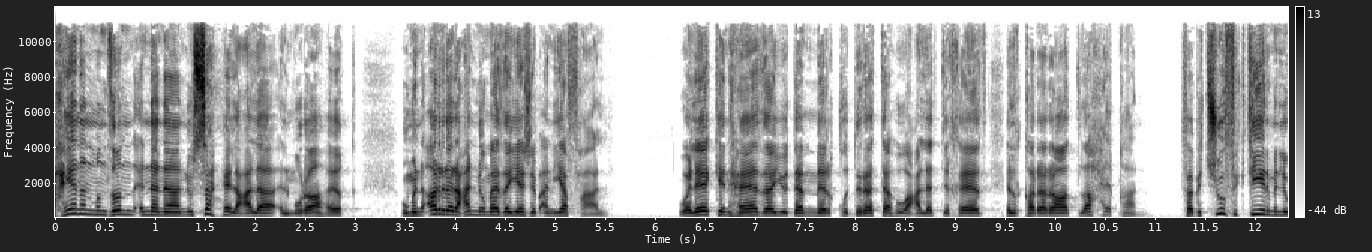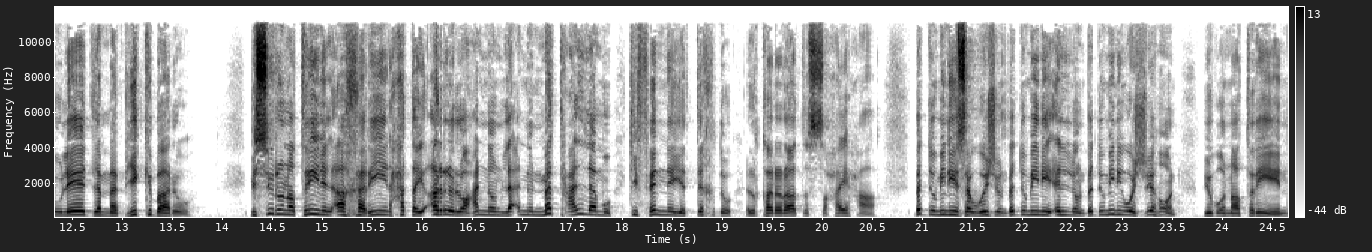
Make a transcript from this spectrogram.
أحيانا بنظن أننا نسهل على المراهق ومنقرر عنه ماذا يجب أن يفعل. ولكن هذا يدمر قدرته على اتخاذ القرارات لاحقا. فبتشوف كثير من الأولاد لما بيكبروا بيصيروا ناطرين الآخرين حتى يقرروا عنهم لانهم ما تعلموا كيف هن يتخذوا القرارات الصحيحة. بده مين يزوجهم بده مين يقول لهم بده مين يوجههم. بيبقوا ناطرين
